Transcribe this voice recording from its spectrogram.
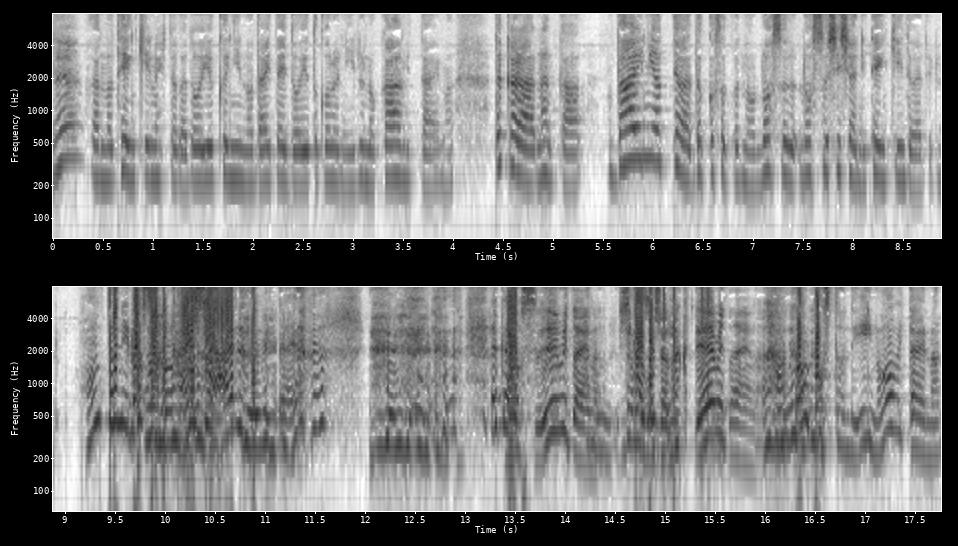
ねあの転勤の人がどういう国の大体どういうところにいるのかみたいな。だからなんか、場合によってはどこそこのロス、ロス支社に転勤とかで、本当にロスの会社ある？みたいな。だからロ、ス？みたいなう。んシカゴじゃなくて？みたいな。本当ボストンでいいの？みたいな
